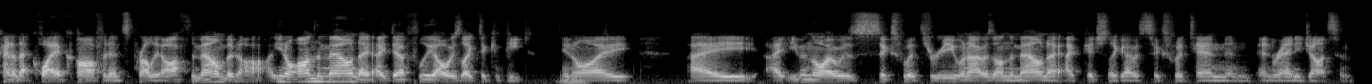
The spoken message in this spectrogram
kind of that quiet confidence probably off the mound, but uh, you know on the mound I, I definitely always like to compete. You know I I, I even though I was six foot three when I was on the mound, I, I, pitched like I was six foot ten and, and Randy Johnson.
